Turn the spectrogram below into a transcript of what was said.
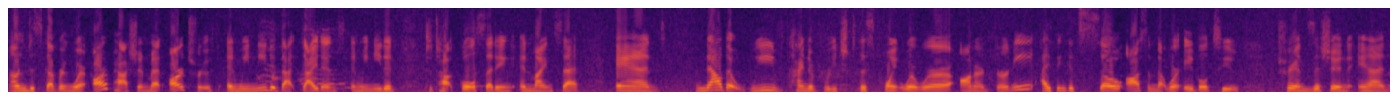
on discovering where our passion met our truth and we needed that guidance and we needed to talk goal setting and mindset and now that we've kind of reached this point where we're on our journey i think it's so awesome that we're able to transition and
